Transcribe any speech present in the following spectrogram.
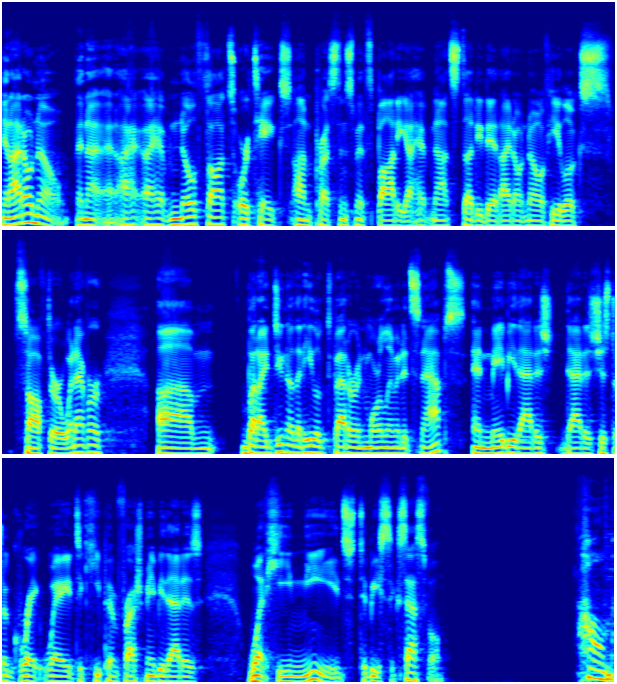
and I don't know, and I, I have no thoughts or takes on Preston Smith's body. I have not studied it. I don't know if he looks softer or whatever. Um, but I do know that he looked better in more limited snaps, and maybe that is that is just a great way to keep him fresh. Maybe that is what he needs to be successful. Home.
